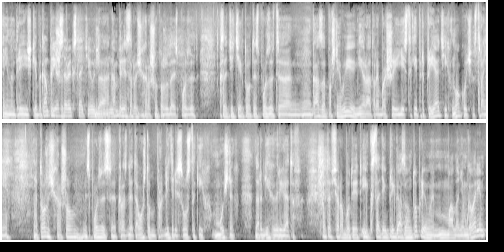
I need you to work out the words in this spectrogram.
Они нам периодически об этом Компрессоры, пишут. кстати, очень Да, компрессоры очень хорошо тоже да, используют. Кстати, те, кто вот использует э, газопоршневые генераторы большие, есть такие предприятия, их много очень в стране, это тоже очень хорошо используется как раз для того, чтобы продлить ресурс таких мощных, дорогих агрегатов. Это все работает. И, кстати, при газовом топливе, мы мало о нем говорим,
